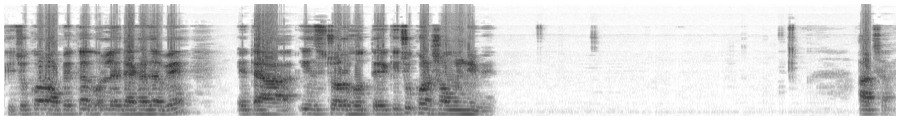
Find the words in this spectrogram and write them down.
কিছুক্ষণ অপেক্ষা করলে দেখা যাবে এটা ইনস্টল হতে কিছুক্ষণ সময় নেবে। আচ্ছা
